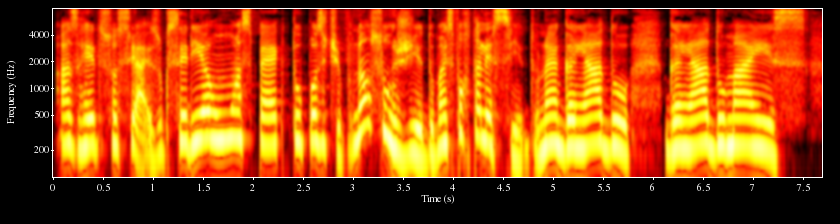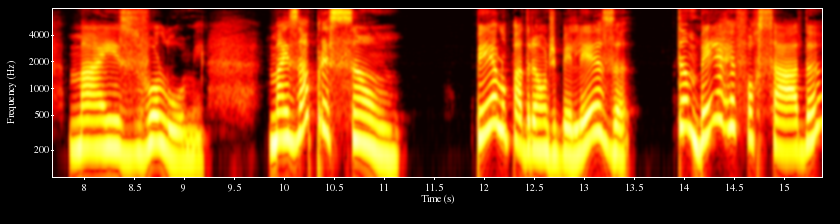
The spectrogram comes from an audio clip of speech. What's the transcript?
as redes sociais, o que seria um aspecto positivo. Não surgido, mas fortalecido, né? ganhado, ganhado mais, mais volume. Mas a pressão pelo padrão de beleza também é reforçada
